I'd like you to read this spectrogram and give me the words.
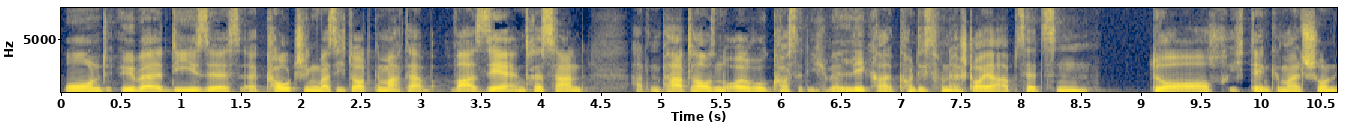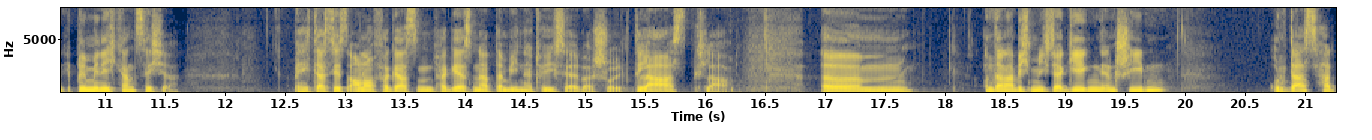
und über dieses äh, Coaching, was ich dort gemacht habe, war sehr interessant. Hat ein paar tausend Euro gekostet. Ich überlege gerade, konnte ich es von der Steuer absetzen? Doch, ich denke mal schon. Ich bin mir nicht ganz sicher. Wenn ich das jetzt auch noch vergessen, vergessen habe, dann bin ich natürlich selber schuld. Glasklar. Ähm, und dann habe ich mich dagegen entschieden. Und das hat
